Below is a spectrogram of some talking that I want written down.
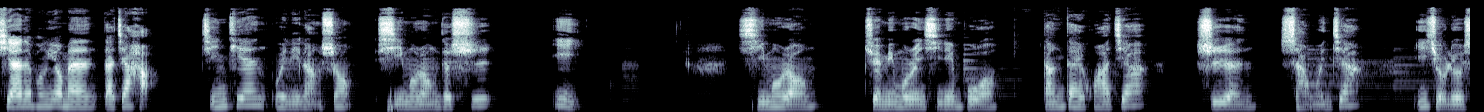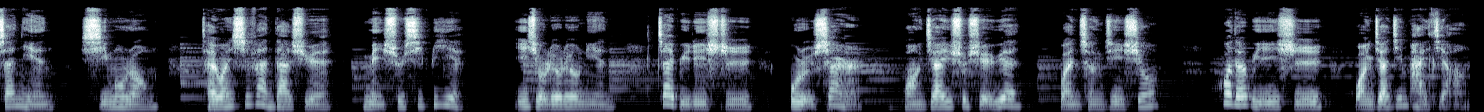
亲爱的朋友们，大家好！今天为你朗诵席慕容的诗《忆》。席慕容，全名慕人席联博，当代画家、诗人、散文家。一九六三年，席慕容台湾师范大学美术系毕业。一九六六年，在比利时布鲁塞尔皇家艺术学院完成进修，获得比利时皇家金牌奖。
